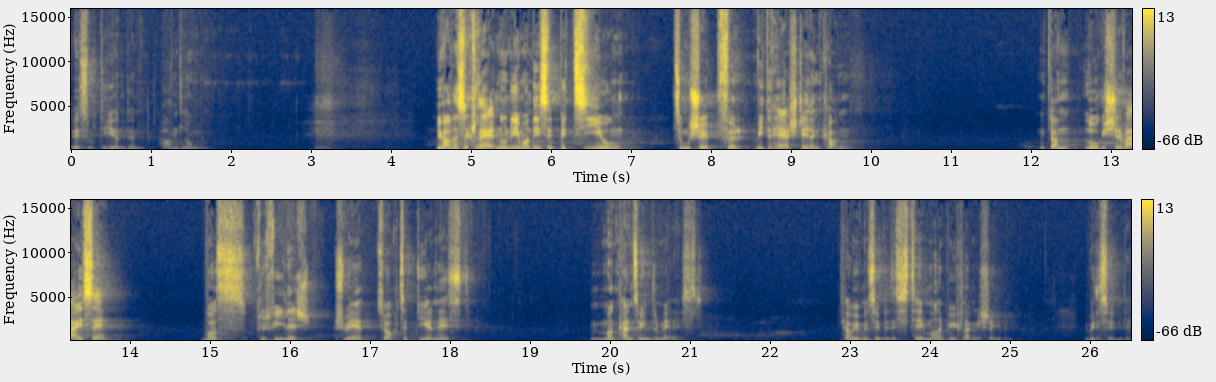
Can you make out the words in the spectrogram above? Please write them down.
resultierenden Handlungen. Johannes erklärt nun, wie man diese Beziehung zum Schöpfer wiederherstellen kann. Und dann logischerweise, was für viele schwer zu akzeptieren ist, man kein Sünder mehr ist. Ich habe übrigens über dieses Thema ein Büchlein geschrieben, über die Sünde.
